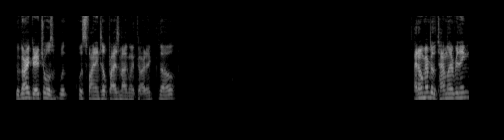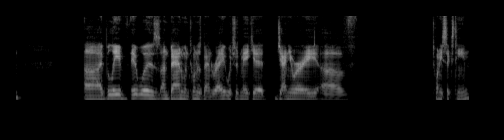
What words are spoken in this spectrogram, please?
Golgari Grave Troll was, was fine until Prized Amalgam with Cathartic, though. I don't remember the time of everything. Uh, I believe it was unbanned when Twin was banned, right? Which would make it January of 2016.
